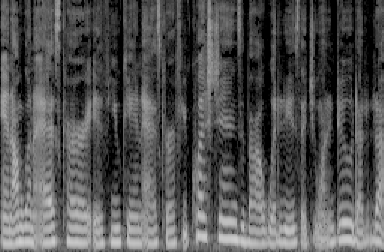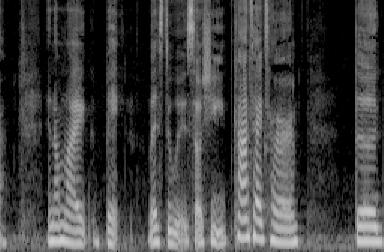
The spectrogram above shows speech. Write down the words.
and I'm going to ask her if you can ask her a few questions about what it is that you want to do, da da da. And I'm like, bet, let's do it. So she contacts her. The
